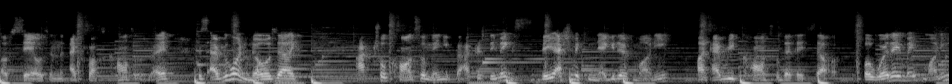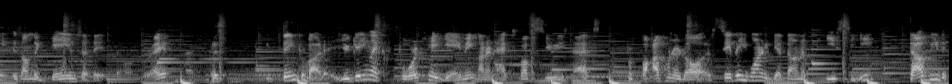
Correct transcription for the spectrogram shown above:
of sales in the Xbox consoles, right? Because everyone knows that like actual console manufacturers they make they actually make negative money on every console that they sell. But where they make money is on the games that they sell, right? Because think about it, you're getting like 4K gaming on an Xbox Series X for $500. Say that you wanted to get that on a PC, that would be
